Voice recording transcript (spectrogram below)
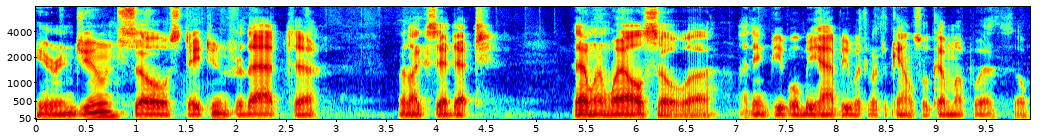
here in June. So stay tuned for that. Uh, but like I said, that that went well. So uh, I think people will be happy with what the council come up with. So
